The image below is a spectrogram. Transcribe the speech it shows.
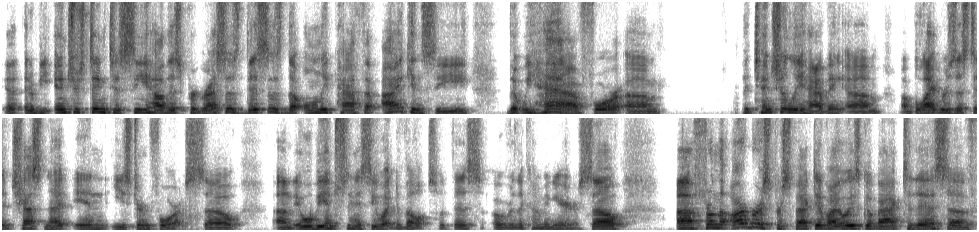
it, it'll be interesting to see how this progresses. This is the only path that I can see that we have for um, potentially having um, a blight resistant chestnut in eastern forests. So um, it will be interesting to see what develops with this over the coming years. So uh, from the arborist perspective, I always go back to this of,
